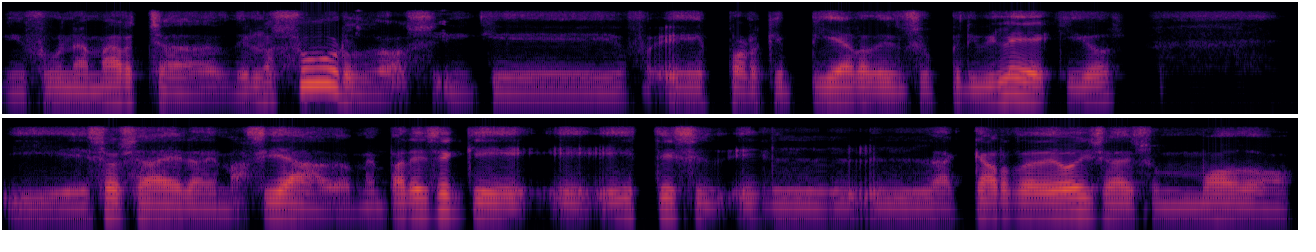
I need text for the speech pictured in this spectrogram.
que fue una marcha de los zurdos y que es porque pierden sus privilegios y eso ya era demasiado. Me parece que eh, este es la carta de hoy ya es un modo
